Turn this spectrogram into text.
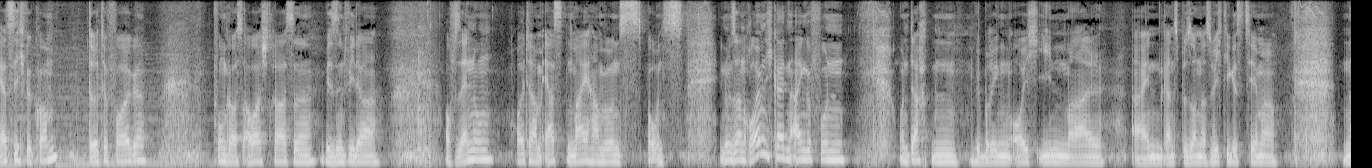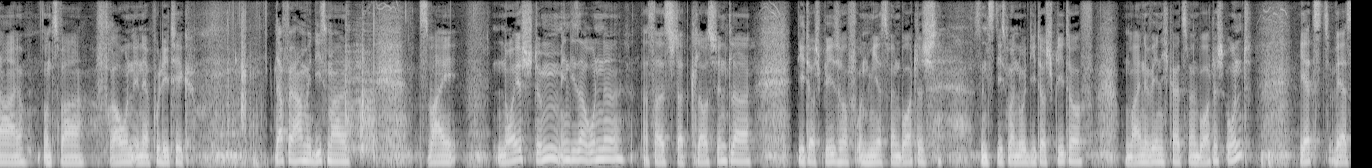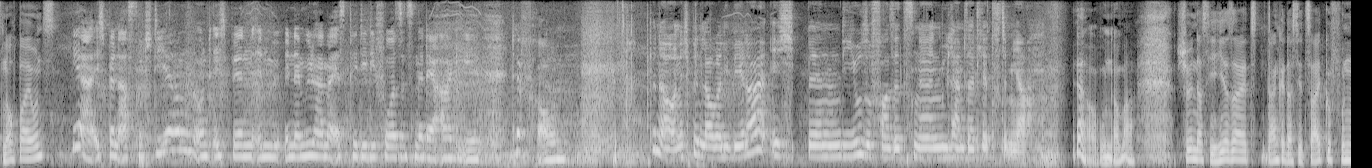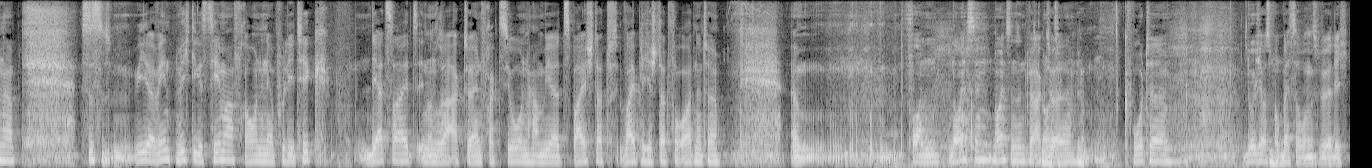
Herzlich willkommen, dritte Folge, Funkhaus Auerstraße. Wir sind wieder auf Sendung. Heute am 1. Mai haben wir uns bei uns in unseren Räumlichkeiten eingefunden und dachten, wir bringen euch Ihnen mal ein ganz besonders wichtiges Thema nahe, und zwar Frauen in der Politik. Dafür haben wir diesmal zwei neue Stimmen in dieser Runde. Das heißt, statt Klaus Schindler, Dieter Spliethoff und mir, Sven Bortlisch, sind es diesmal nur Dieter Spliethoff und meine Wenigkeit Sven Bortlisch. Und jetzt, wer ist noch bei uns? Ja, ich bin Astrid Stieren und ich bin in, in der Mülheimer SPD die Vorsitzende der AG der Frauen. Genau, und ich bin Laura Libera. Ich bin die JUSO-Vorsitzende in Mülheim seit letztem Jahr. Ja, wunderbar. Schön, dass ihr hier seid. Danke, dass ihr Zeit gefunden habt. Es ist, wie erwähnt, ein wichtiges Thema, Frauen in der Politik. Derzeit in unserer aktuellen Fraktion haben wir zwei Stadt, weibliche Stadtverordnete. Ähm, von 19, 19 sind wir aktuell. 19, ja. Quote durchaus verbesserungswürdig.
